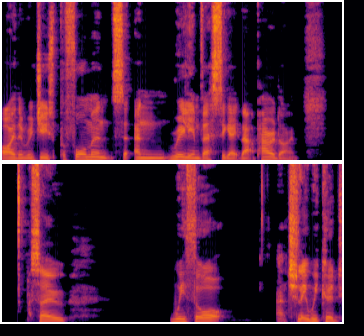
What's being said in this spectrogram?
either reduced performance and really investigate that paradigm. So we thought actually we could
